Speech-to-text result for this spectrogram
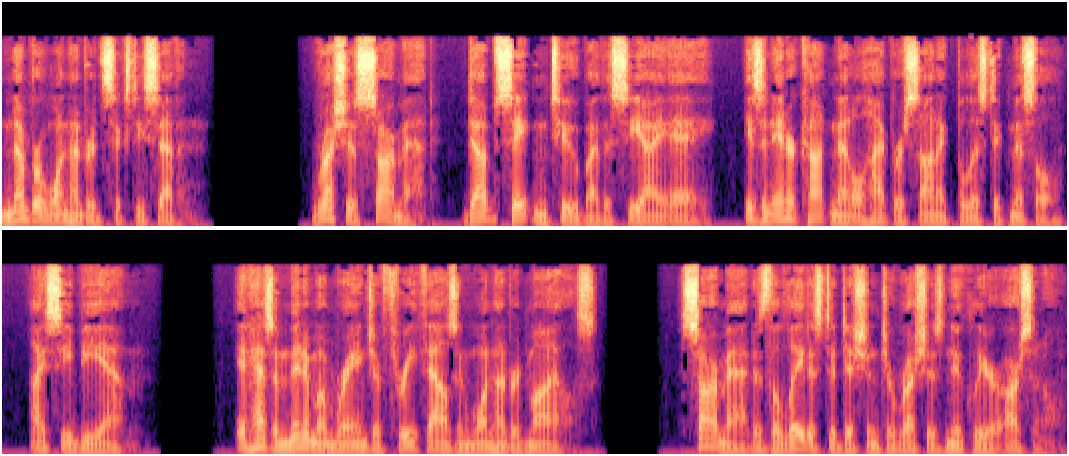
Number 167. Russia's Sarmat, dubbed Satan II by the CIA, is an intercontinental hypersonic ballistic missile, ICBM. It has a minimum range of 3,100 miles. Sarmat is the latest addition to Russia's nuclear arsenal.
